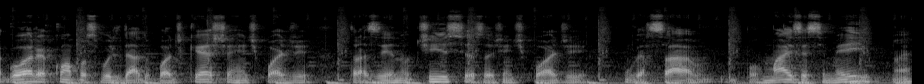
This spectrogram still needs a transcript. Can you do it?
Agora, com a possibilidade do podcast, a gente pode trazer notícias, a gente pode conversar por mais esse meio, né?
